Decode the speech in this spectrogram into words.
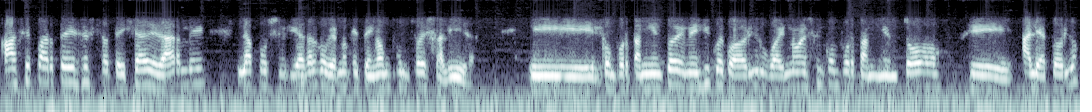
hace parte de esa estrategia de darle la posibilidad al gobierno que tenga un punto de salida. Y el comportamiento de México, Ecuador y Uruguay no es un comportamiento eh, aleatorio,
